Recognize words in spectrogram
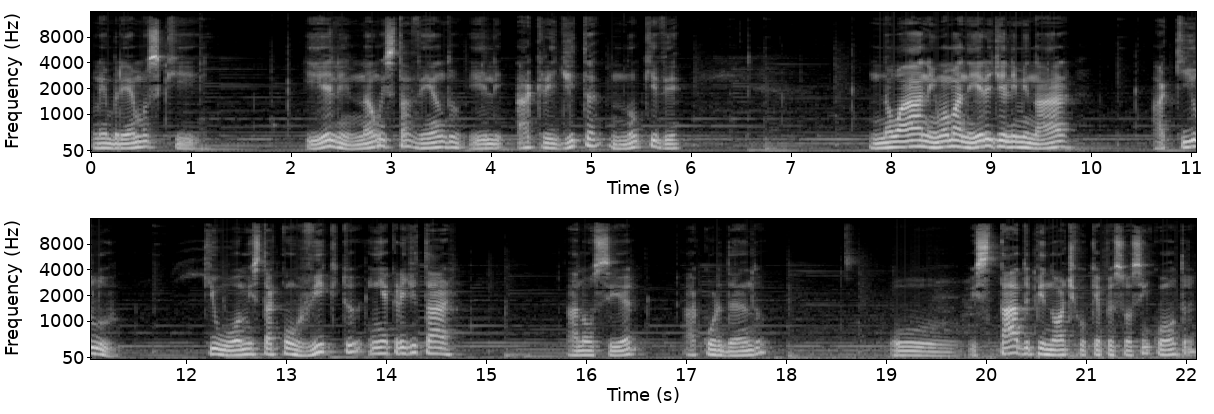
Lembremos que ele não está vendo, ele acredita no que vê. Não há nenhuma maneira de eliminar aquilo que o homem está convicto em acreditar, a não ser acordando o estado hipnótico que a pessoa se encontra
